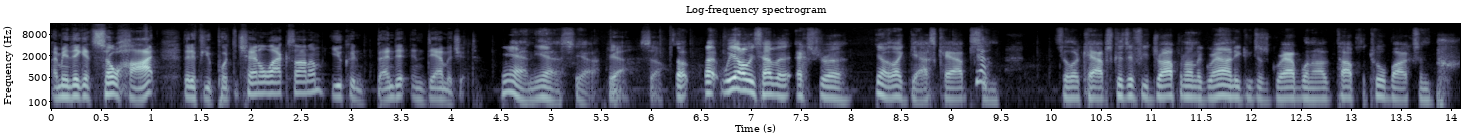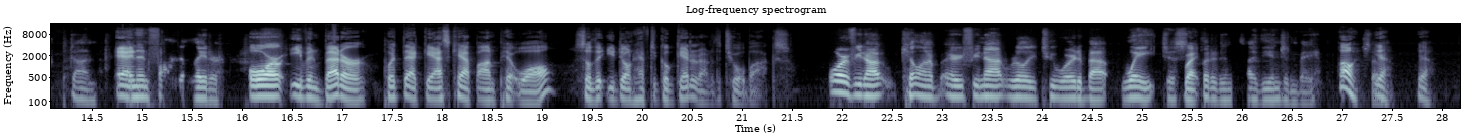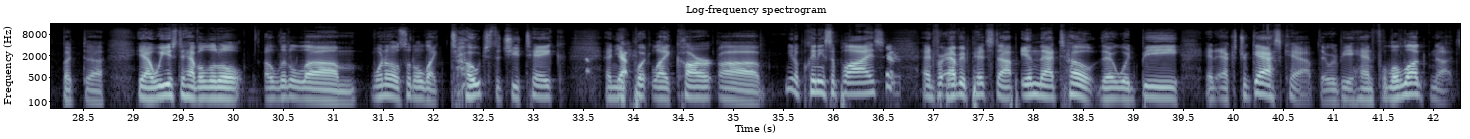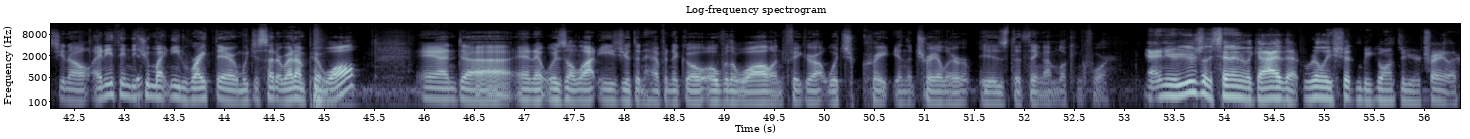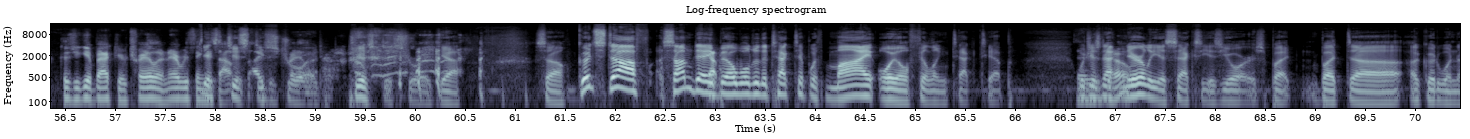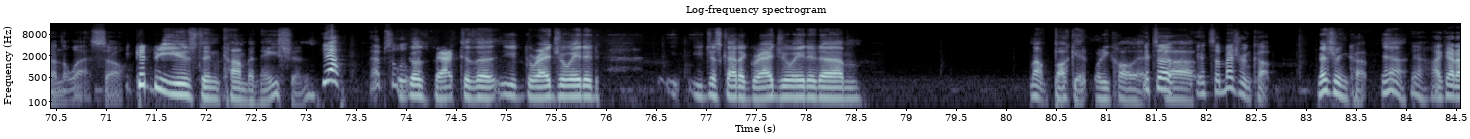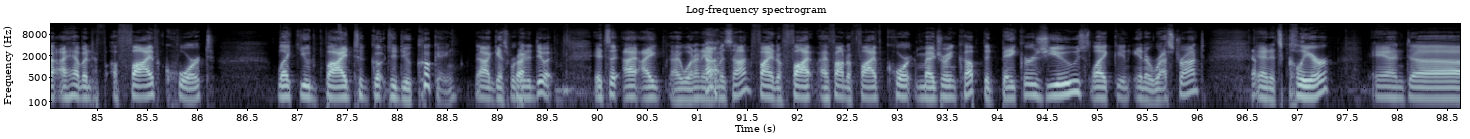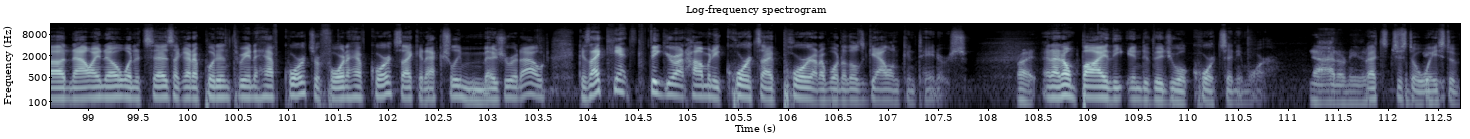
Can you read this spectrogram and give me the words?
I mean, they get so hot that if you put the channel locks on them, you can bend it and damage it. and yes yeah Yeah. So so but we always have an extra you know like gas caps Yeah. and filler caps because if you drop it on the ground you can just grab one out of the top of the toolbox and done and, and then find it later or even better, put that gas cap on pit wall so that you don't have to go get it out of the toolbox. or if you're not killing it, or if you're not really too worried about weight, just Right. put it inside the engine bay. Oh So- yeah, yeah. But uh, yeah, we used to have a little, a little, um, one of those little like totes that you take and you Yep. put like car, uh, you know, cleaning supplies. And for every pit stop in that tote, there would be an extra gas cap. There would be a handful of lug nuts. You know, anything that you might need right there. And we just set it right on pit wall. And uh, and it was a lot easier than having to go over the wall and figure out which crate in the trailer is the thing I'm looking for. And you're usually sending the guy that really shouldn't be going through your trailer because you get back to your trailer and everything it's is outside just the destroyed. just destroyed. Yeah. So good stuff. Someday, Yep. Bill, we'll do the tech tip with my oil filling tech tip, which There is not go. nearly as sexy as yours, but but uh, a good one nonetheless. So It could be used in combination. yeah, It absolutely. goes back to the you graduated. You just got a graduated um, not bucket. What do you call that? It's a uh, it's a measuring cup. measuring cup. Yeah. Yeah, I got a I have a, a five quart, like you'd buy to go to do cooking. Now I guess we're Right. gonna do it. It's a, I, I I went on Yeah. Amazon, find a five. I found a five quart measuring cup that bakers use, like in, in a restaurant, and it's clear. And uh, now I know when it says I got to put in three and a half quarts or four and a half quarts, I can actually measure it out because I can't figure out how many quarts I've poured out of one of those gallon containers. Right. And I don't buy the individual quarts anymore. Yeah, I don't either. That's just a waste of,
